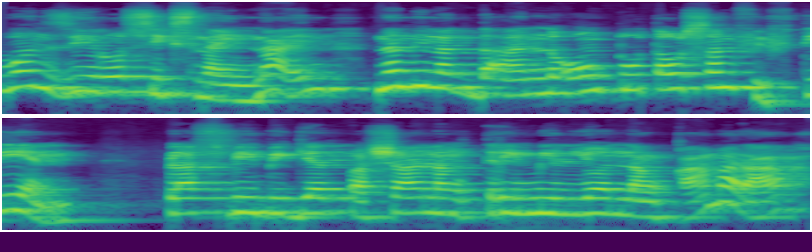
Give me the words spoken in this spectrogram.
10699 na nilagdaan noong 2015. Plus bibigyan pa siya ng 3 milyon ng kamera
